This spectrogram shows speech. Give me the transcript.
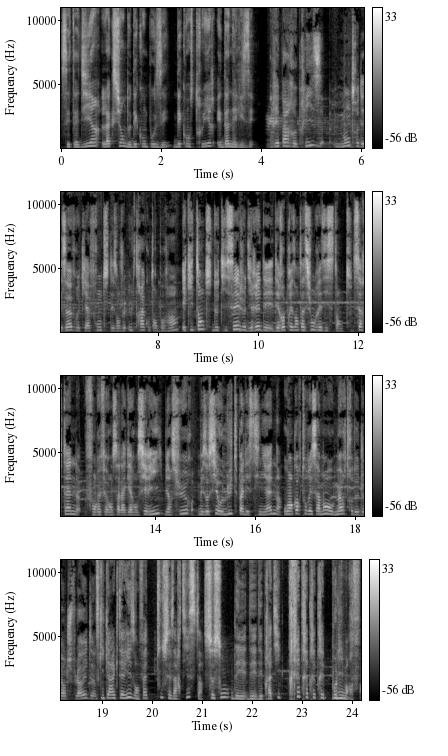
c'est-à-dire l'action de décomposer, déconstruire et d'analyser. Répare Reprise montre des œuvres qui affrontent des enjeux ultra contemporains et qui tentent de tisser, je dirais, des, représentations résistantes. Certaines font référence à la guerre en Syrie, bien sûr, mais aussi aux luttes palestiniennes ou encore tout récemment au meurtre de George Floyd. Ce qui caractérise en fait tous ces artistes, ce sont des, pratiques très très très très polymorphes.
